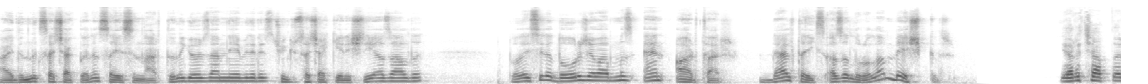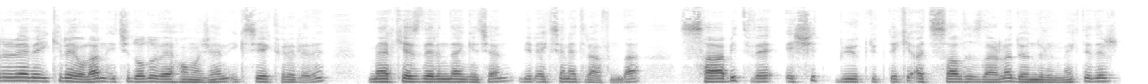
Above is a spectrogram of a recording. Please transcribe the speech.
aydınlık saçakların sayısının arttığını gözlemleyebiliriz. Çünkü saçak genişliği azaldı. Dolayısıyla doğru cevabımız n artar. Delta x azalır olan B şıkkıdır. Yarıçapları R ve 2R olan içi dolu ve homojen XY küreleri merkezlerinden geçen bir eksen etrafında sabit ve eşit büyüklükteki açısal hızlarla döndürülmektedir.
